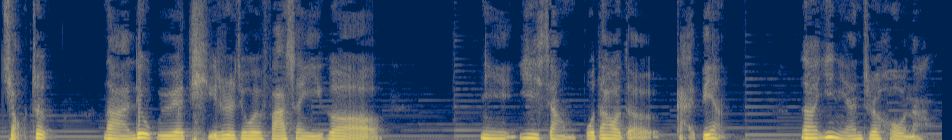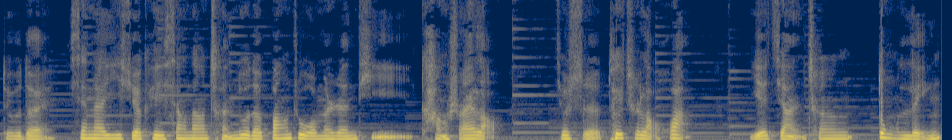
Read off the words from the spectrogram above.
矫正，那六个月体质就会发生一个你意想不到的改变。那一年之后呢？对不对？现代医学可以相当程度的帮助我们人体抗衰老，就是推迟老化，也简称冻龄。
